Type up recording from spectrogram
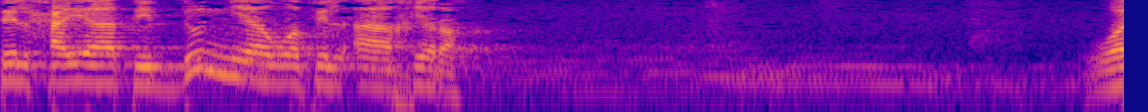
fil hayati dunya wa akhirah wa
